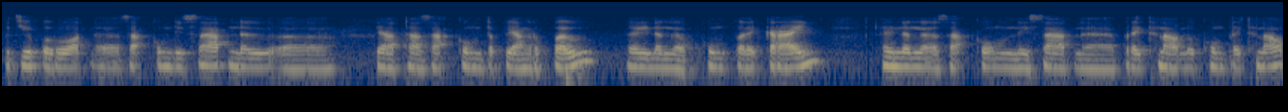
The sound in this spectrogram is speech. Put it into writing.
ប្រជាពលរដ្ឋសហគមន៍នេសាទនៅគេហៅថាសហគមន៍តពាំងរពៅហើយនឹងភូមិព្រៃក្រែងហើយនឹងសហគមន៍នេសាទព្រៃថ្នោតនៅឃុំព្រៃថ្នោត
